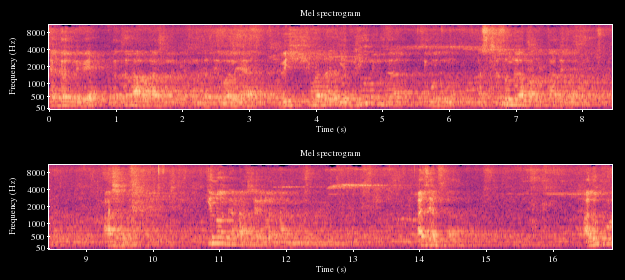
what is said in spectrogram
ಚಕ್ರಗಳಿವೆ. ರಥದ ಆಕಾರದಲ್ಲಿರ್ತಕ್ಕಂಥ ದೇವಾಲಯ ವಿಶ್ವದ ಎಲ್ಲಿಯೂ ನಿಮಗೆ ಸಿಗುವುದಿಲ್ಲ. ಅಷ್ಟು ಸುಂದರವಾದಂತಹ ದೇವಾಲಯ. ಆಶ್ಚರ್ಯ. ಇನ್ನೊಂದೆರಡು ಆಶ್ಚರ್ಯಗಳನ್ನು ನಾನು ಅಜಂತ. ಅದು ಕೂಡ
